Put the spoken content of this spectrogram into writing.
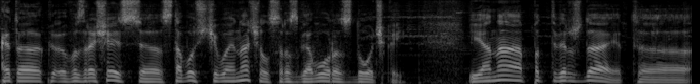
Это возвращаясь э, с того, с чего я начал, с разговора с дочкой. И она подтверждает, э,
